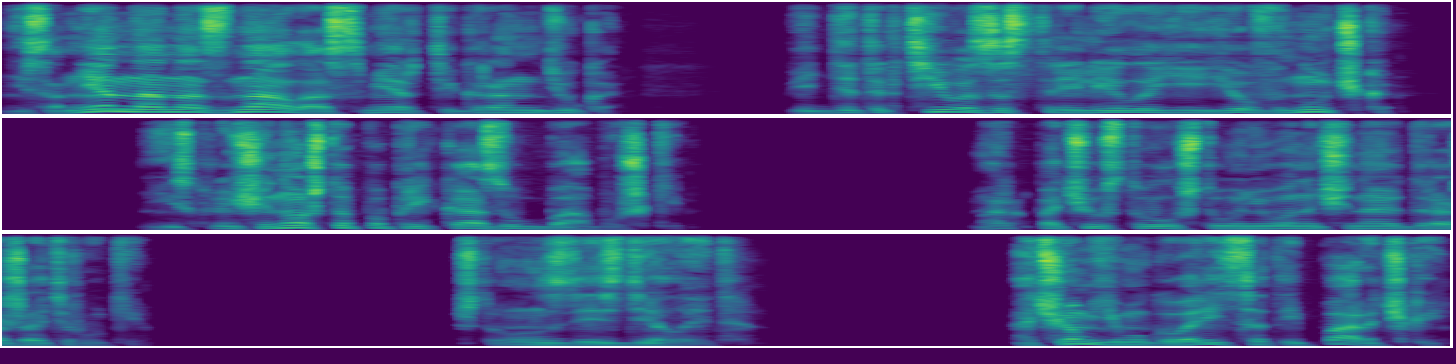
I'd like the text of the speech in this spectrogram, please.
Несомненно, она знала о смерти Грандюка, ведь детектива застрелила ее внучка. Не исключено, что по приказу бабушки. Марк почувствовал, что у него начинают дрожать руки. Что он здесь делает? О чем ему говорить с этой парочкой?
